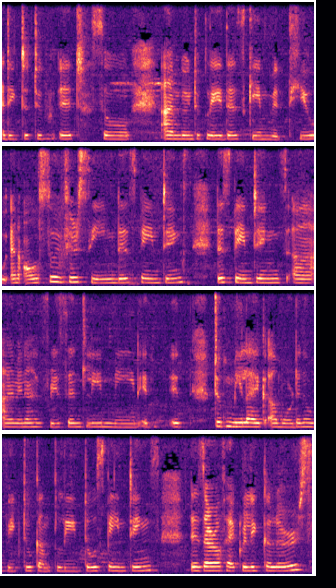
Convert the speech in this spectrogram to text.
addicted to it so i'm going to play this game with you. And also if you're seeing these paintings these paintings uh, i mean i have recently made it it took me like uh, more than a week to complete those paintings. These are of acrylic colors.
